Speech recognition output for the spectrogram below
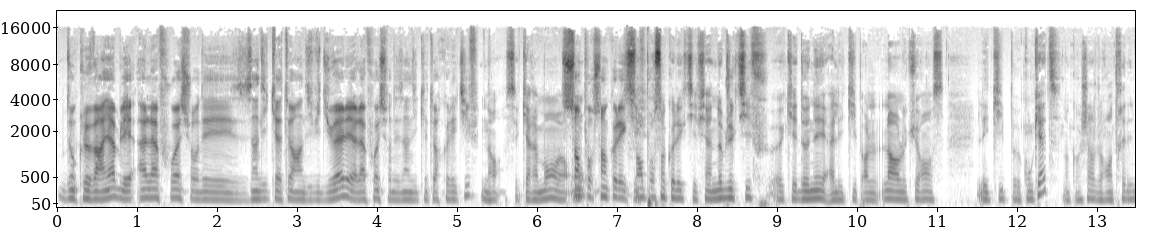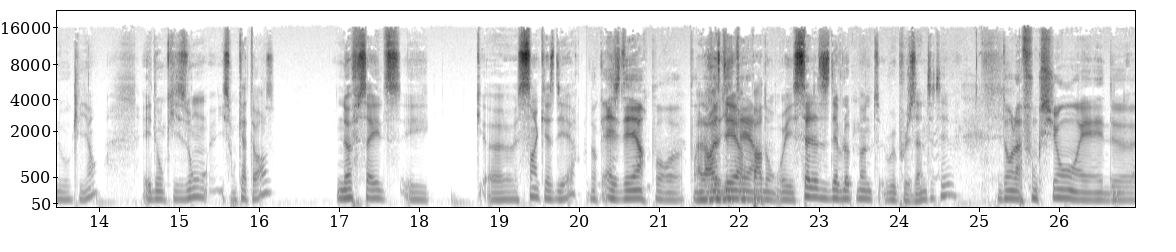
Donc le variable est à la fois sur des indicateurs individuels et à la fois sur des indicateurs collectifs? Non, c'est carrément... 100% collectif 100% collectif. Il y a un objectif euh, qui est donné à l'équipe, là en l'occurrence l'équipe Conquête, donc en charge de rentrer des nouveaux clients. Et donc ils, ont, ils sont 14, 9 sales et 5 euh, SDR. Donc SDR pour, euh, pour Alors SDR, pardon, oui, Sales Development Representative. Dont la fonction est de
